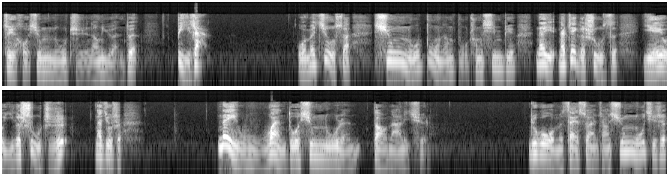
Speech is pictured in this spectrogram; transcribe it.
最后匈奴只能远遁，避战。我们就算匈奴不能补充新兵，那也那这个数字也有一个数值，那就是那五万多匈奴人到哪里去了？如果我们再算上匈奴，其实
